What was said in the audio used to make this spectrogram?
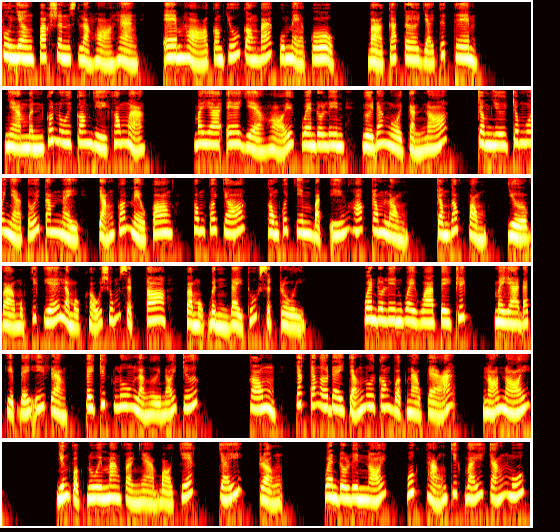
Phu nhân Parsons là họ hàng, em họ con chú con bác của mẹ cô. Bà Carter giải thích thêm. Nhà mình có nuôi con gì không ạ? Maya e dè hỏi Gwendolyn, người đang ngồi cạnh nó. Trông như trong ngôi nhà tối tăm này chẳng có mèo con, không có chó, không có chim bạch yến hót trong lòng. Trong góc phòng, dựa vào một chiếc ghế là một khẩu súng xịt to và một bình đầy thuốc xịt ruồi. Gwendolyn quay qua Patrick, Maya đã kịp để ý rằng Patrick luôn là người nói trước. Không, chắc chắn ở đây chẳng nuôi con vật nào cả. Nó nói, những vật nuôi mang vào nhà bò chét, cháy, rận. Gwendolyn nói, vuốt thẳng chiếc váy trắng muốt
